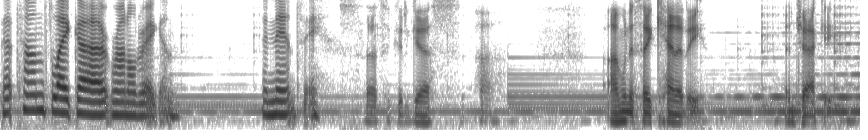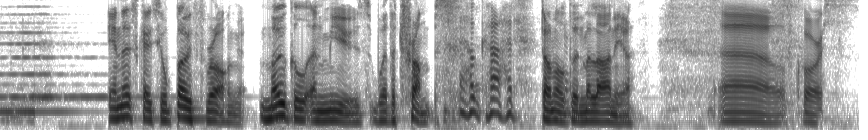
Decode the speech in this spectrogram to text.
That sounds like uh, Ronald Reagan and Nancy. That's a good guess. Uh, I'm going to say Kennedy and Jackie. In this case, you're both wrong. Mogul and Muse were the Trumps. Oh, God. Donald okay. and Melania. Oh, of course.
